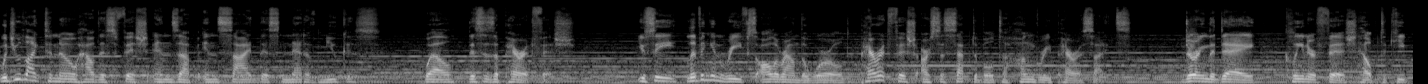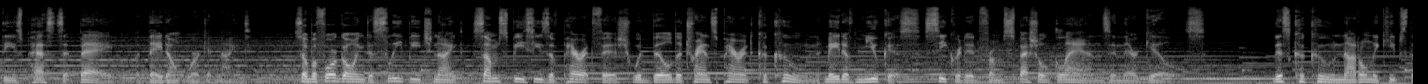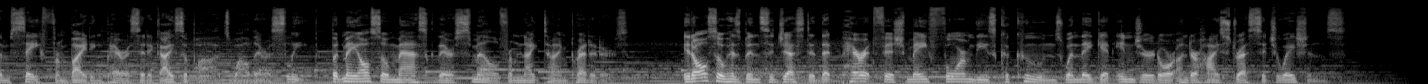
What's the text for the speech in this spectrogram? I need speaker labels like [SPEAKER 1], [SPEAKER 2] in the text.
[SPEAKER 1] Would you like to know how this fish ends up inside this net of mucus? Well, this is a parrotfish. You see, living in reefs all around the world, parrotfish are susceptible to hungry parasites. During the day, cleaner fish help to keep these pests at bay, but they don't work at night. So before going to sleep each night, some species of parrotfish would build a transparent cocoon made of mucus secreted from special glands in their gills. This cocoon not only keeps them safe from biting parasitic isopods while they're asleep, but may also mask their smell from nighttime predators. It also has been suggested that parrotfish may form these cocoons when they get injured or under high stress situations.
